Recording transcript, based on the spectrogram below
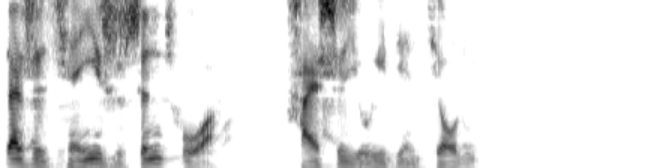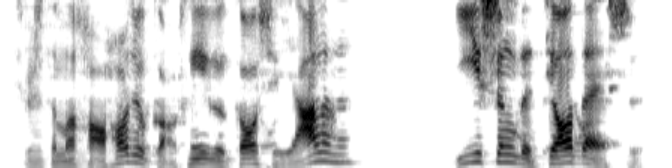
但是潜意识深处啊，还是有一点焦虑。就是怎么好好就搞成一个高血压了呢？医生的交代是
